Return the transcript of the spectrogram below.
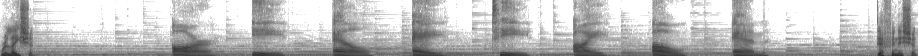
Relation. R E L A T I O N. Definition.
